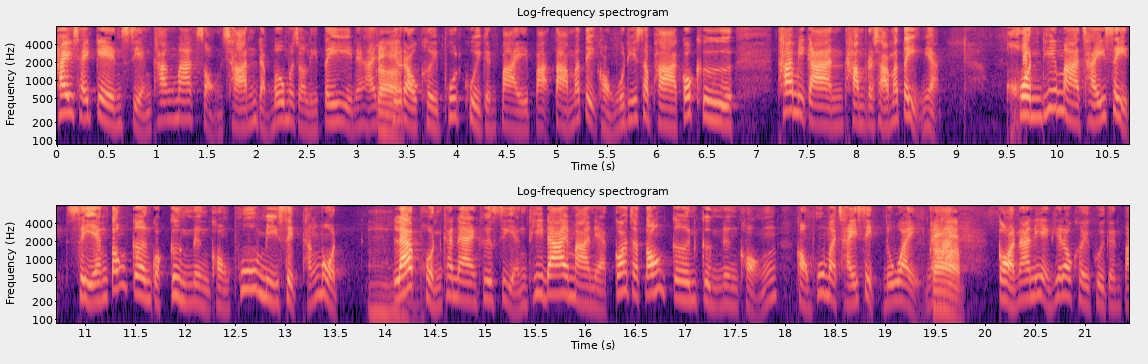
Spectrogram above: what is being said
ให้ใช้เกณฑ์เสียงข้างมาก 2 ชั้น double majority นะคะอย่างที่เราเคยพูดคุยกันไปปะตามมติของวุฒิสภาก็คือ ถ้ามีการทำประชามติเนี่ยคนที่มาใช้สิทธิ์เสียงต้องเกินกว่ากึ่งหนึ่งของผู้มีสิทธิ์ทั้งหมดอืมและผลคะแนนคือเสียงที่ได้มาเนี่ยก็จะต้องเกินกึ่งหนึ่งของของผู้มาใช้สิทธิ์ด้วยนะคคะรับ ก่อนหน้านี้อย่างที่เราเคยคุยกันไป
